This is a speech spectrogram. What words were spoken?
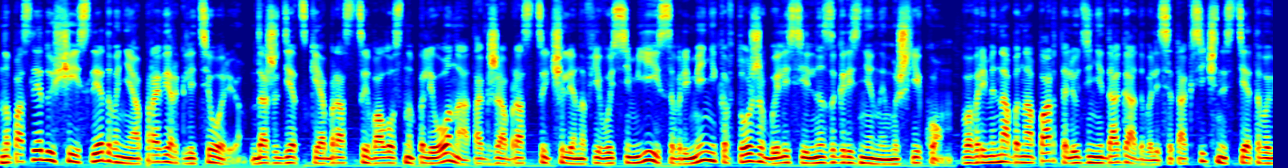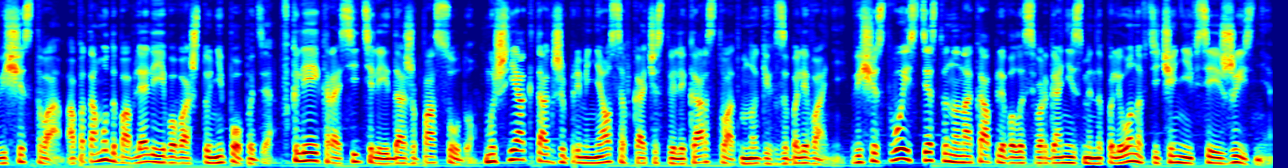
Но последующие исследования опровергли теорию. Даже детские образцы волос Наполеона, а также образцы членов его семьи и современников тоже были сильно загрязнены мышьяком. Во времена Бонапарта люди не догадывались о токсичности токсичности этого вещества, а потому добавляли его во что ни попадя – в клей, красители и даже посуду. Мышьяк также применялся в качестве лекарства от многих заболеваний. Вещество, естественно, накапливалось в организме Наполеона в течение всей жизни,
